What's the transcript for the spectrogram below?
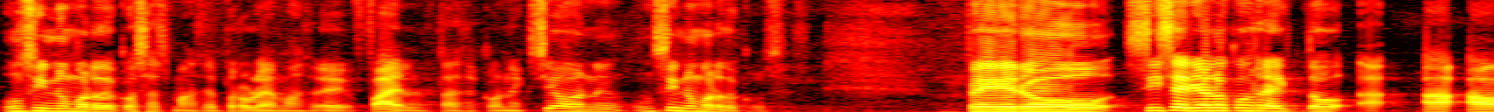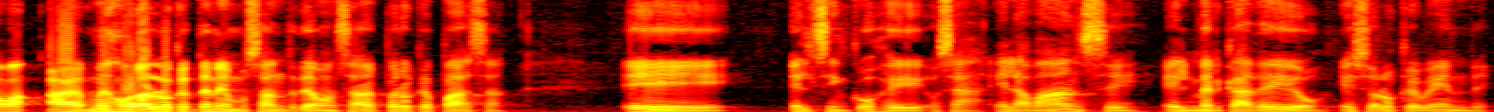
un sinnúmero de cosas más, de problemas, eh, faltas de conexiones, un sinnúmero de cosas. Pero sí sería lo correcto a mejorar lo que tenemos antes de avanzar. Pero ¿qué pasa? Eh, el 5G, o sea, el avance, el mercadeo, eso es lo que vende.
